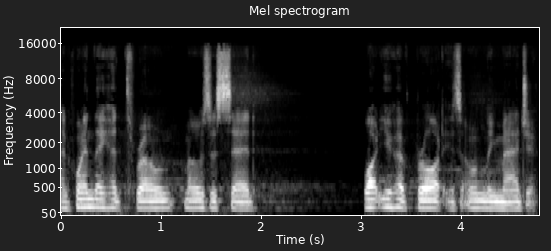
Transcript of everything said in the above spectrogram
And when they had thrown, Moses said, What you have brought is only magic.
